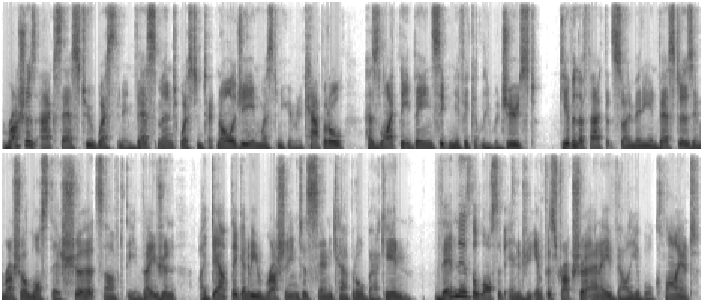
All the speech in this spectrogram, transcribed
Russia's access to Western investment, Western technology, and Western human capital has likely been significantly reduced. Given the fact that so many investors in Russia lost their shirts after the invasion, I doubt they're going to be rushing to send capital back in. Then there's the loss of energy infrastructure and a valuable client.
